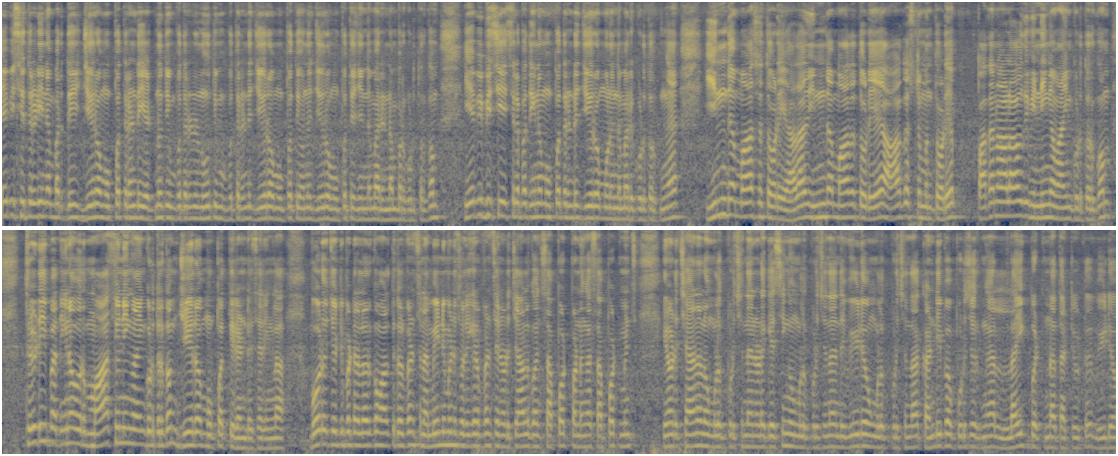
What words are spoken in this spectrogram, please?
ABC three number the zero முப்பத்தி ரெண்டு எட்நூற்றி முப்பத்தி ரெண்டு நூற்றி முப்பத்தி ரெண்டு ஜீரோ முப்பத்தி ஒன்று ஜீரோ முப்பத்தஞ்சு இந்த மாதிரி நம்பர் கொடுத்துருக்கோம். ஏபிபிசிஎஸ்சியில் பார்த்தீங்கன்னா முப்பத்தி ரெண்டு ஜீரோ மூணு இந்த மாதிரி கொடுத்துருக்குங்க. இந்த மாதத்தோடைய அதாவது இந்த மாதத்தோடைய ஆகஸ்ட் மந்தோடைய பதினாலாவது வின்னிங்கை வாங்கி கொடுத்துருக்கோம். த்ரீடி பார்த்தீங்கன்னா ஒரு மாஸ் வின்னிங் வாங்கி கொடுத்துருக்கோம். ஜீரோ முப்பத்தி ரெண்டு சரிங்களா போர்டு செட்டிப்பட்ட எல்லாருக்கும் வாழ்த்துக்கள் ஃப்ரெண்ட்ஸ் நான் மீண்டும் மீண்டும் சொல்லிக்கிறேன் ஃப்ரெண்ட்ஸ் என்னோட சேனலுக்கு கொஞ்சம் சப்போர்ட் பண்ணுங்கள் சப்போர்ட் மீன்ஸ் என்னோட சேனல் உங்களுக்கு பிடிச்சிருந்தா என்னோட கெஸிங் உங்களுக்கு பிடிச்சிருந்தா இந்த வீடியோ உங்களுக்கு பிடிச்சிருந்தா கண்டிப்பாக பிடிச்சிருக்குங்க. லைக் பட்டனை தட்டி விட்டு வீடியோ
